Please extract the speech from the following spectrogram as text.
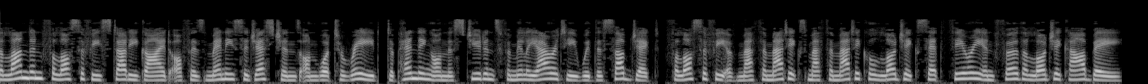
The London Philosophy Study Guide offers many suggestions on what to read, depending on the student's familiarity with the subject, Philosophy of Mathematics Mathematical Logic Set Theory and Further Logic R.B.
